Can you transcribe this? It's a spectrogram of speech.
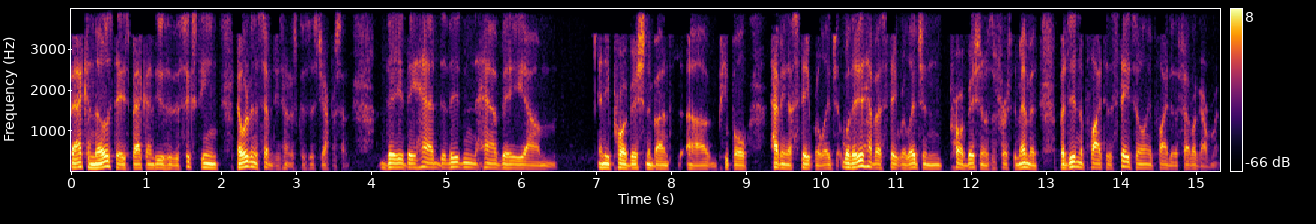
back in those days, back in either the 16, that would have been the 1700s because it's Jefferson. They they had they didn't have a um, any prohibition about uh, people having a state religion. Well, they did have a state religion prohibition. It was the First Amendment, but it didn't apply to the states. It only applied to the federal government.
